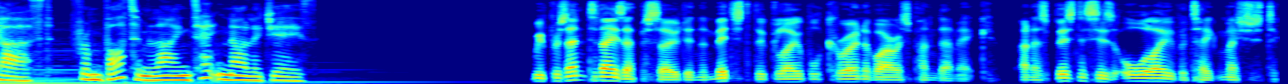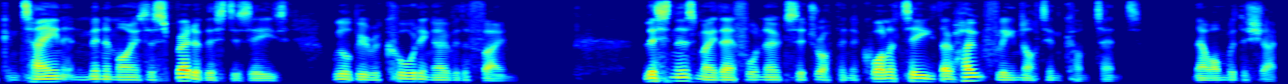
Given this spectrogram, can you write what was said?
Podcast from Bottomline Technologies. We present today's episode in the midst of the global coronavirus pandemic, and as businesses all over take measures to contain and minimize the spread of this disease, we'll be recording over the phone. Listeners may therefore notice a drop in the quality, though hopefully not in content. Now on with the show.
